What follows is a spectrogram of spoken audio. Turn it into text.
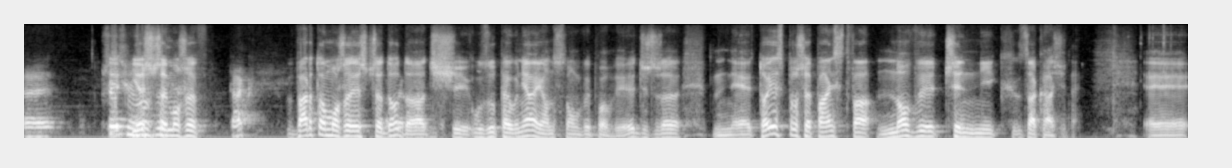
E, jeszcze może... może... Tak? Warto może jeszcze dodać, uzupełniając tą wypowiedź, że e, to jest, proszę Państwa, nowy czynnik zakaźny. E,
